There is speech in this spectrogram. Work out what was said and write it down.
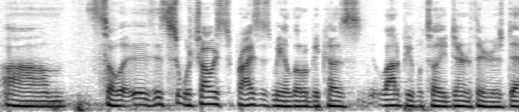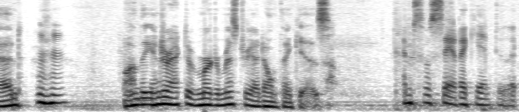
Um, so it's which always surprises me a little because a lot of people tell you dinner theater is dead. Well, the interactive murder mystery, I don't think is. I'm so sad I can't do it.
